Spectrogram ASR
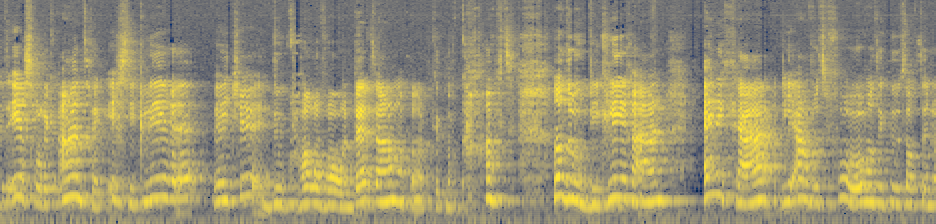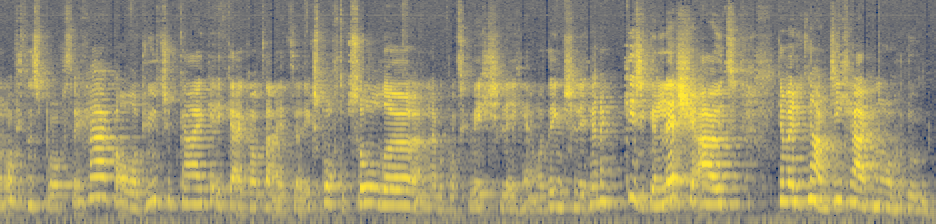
het eerste wat ik aantrek is die kleren, weet je. Doe ik half al in bed aan, want dan heb ik het nog koud. Dan doe ik die kleren aan en ik ga die avond ervoor, want ik doe het in de ochtendsporten, ga ik al op YouTube kijken. Ik kijk altijd, eh, ik sport op zolder en dan heb ik wat gewichtjes liggen en wat dingetjes liggen. En dan kies ik een lesje uit. Dan weet ik, nou, die ga ik morgen doen.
